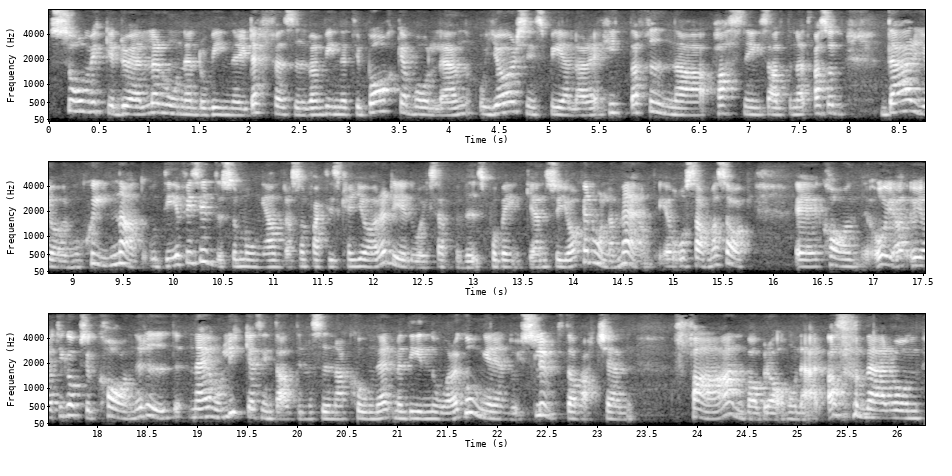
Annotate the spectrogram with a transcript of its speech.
så mycket dueller hon ändå vinner i defensiven, vinner tillbaka bollen och gör sin spelare, hittar fina passningsalternativ. Alltså där gör hon skillnad och det finns inte så många andra som faktiskt kan göra det då exempelvis på bänken så jag kan hålla med om det. Och samma sak eh, kan, och, jag, och jag tycker också Kaneryd, nej hon lyckas inte alltid med sina aktioner men det är några gånger ändå i slutet av matchen Fan vad bra hon är! Alltså när hon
